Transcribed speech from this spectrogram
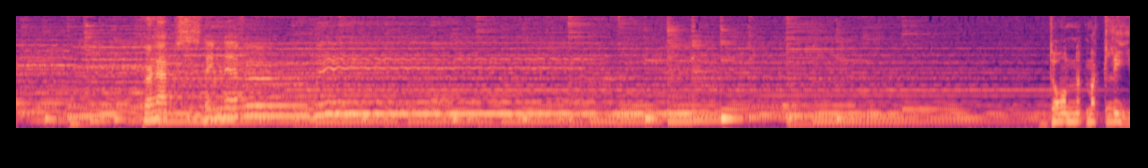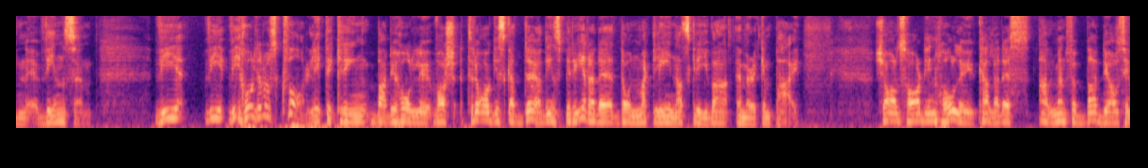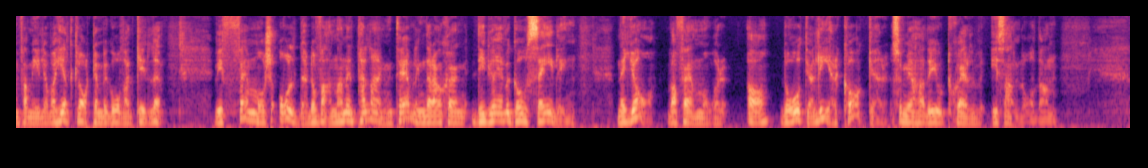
Perhaps they never Don McLean, Vincent. Vi, vi, vi håller oss kvar lite kring Buddy Holly vars tragiska död inspirerade Don McLean att skriva American Pie. Charles Hardin Holly kallades allmänt för Buddy av sin familj och var helt klart en begåvad kille. Vid fem års ålder då vann han en talangtävling där han sjöng Did you ever go sailing? När jag var fem år Ja, då åt jag lerkakor som jag hade gjort själv i sandlådan.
